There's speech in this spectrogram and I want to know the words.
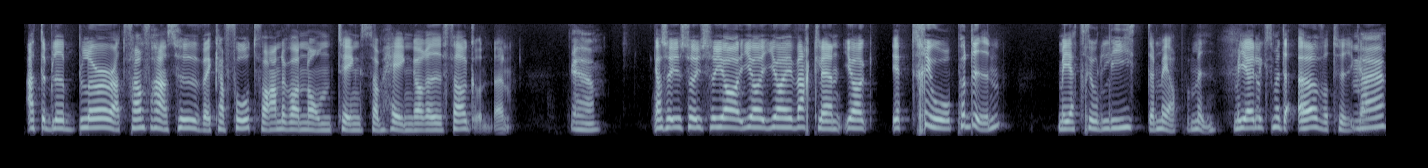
att det blir blurrat framför hans huvud kan fortfarande vara någonting som hänger i förgrunden. Eh, Alltså, så så jag, jag, jag är verkligen, jag, jag tror på din, men jag tror lite mer på min. Men jag är liksom inte övertygad. Nej,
